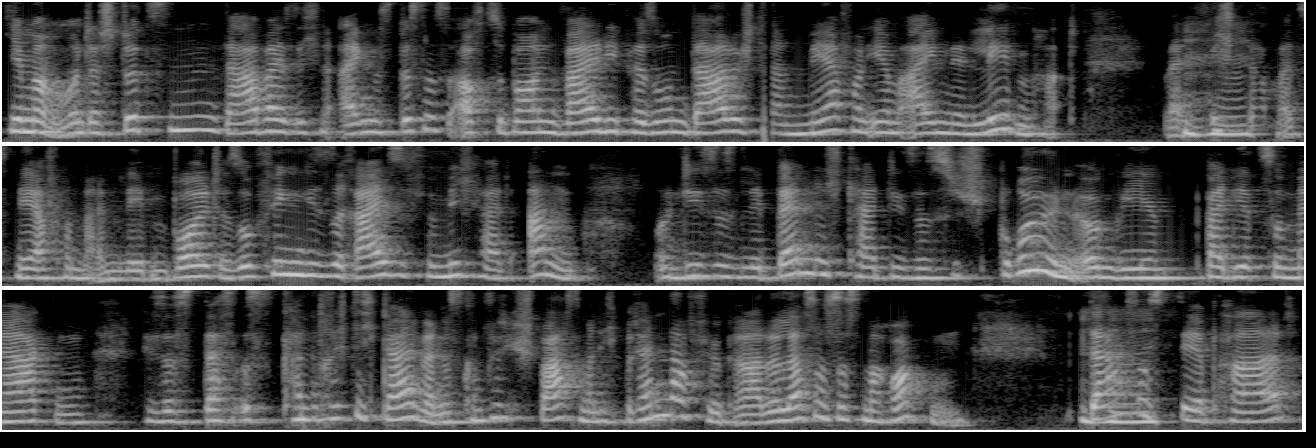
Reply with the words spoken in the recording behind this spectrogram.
jemanden unterstützen, dabei sich ein eigenes Business aufzubauen, weil die Person dadurch dann mehr von ihrem eigenen Leben hat. Weil mhm. ich damals mehr von meinem Leben wollte. So fing diese Reise für mich halt an. Und diese Lebendigkeit, dieses Sprühen irgendwie bei dir zu merken, dieses, das ist, könnte richtig geil werden, das könnte richtig Spaß machen. Ich brenne dafür gerade, lass uns das mal rocken. Das mhm. ist der Part,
